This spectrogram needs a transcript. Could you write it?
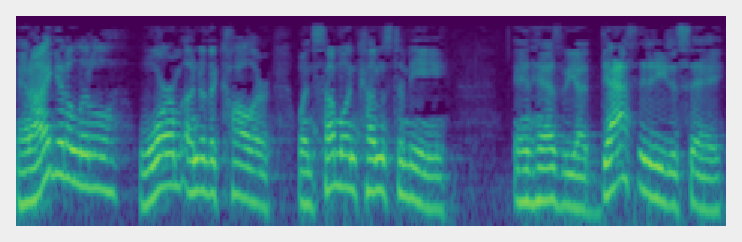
And I get a little warm under the collar when someone comes to me and has the audacity to say,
